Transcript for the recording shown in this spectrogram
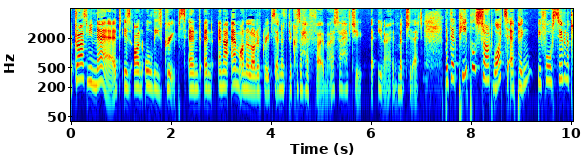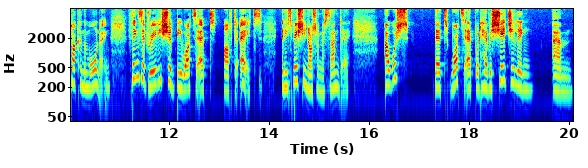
what drives me mad is on all these groups and, and, and I am on a lot of groups and it's because I have FOMO, so I have to, uh, you know, admit to that. But that people start WhatsApping before seven o'clock in the morning, things that really should be WhatsApped after eight, and especially not on a Sunday. I wish that WhatsApp would have a scheduling um,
